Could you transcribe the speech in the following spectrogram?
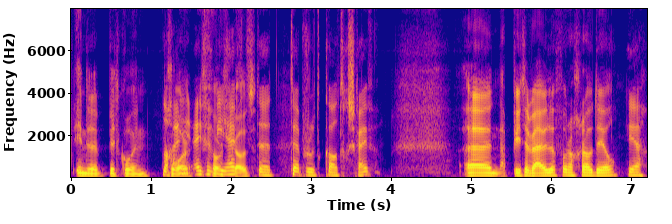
in de Bitcoin Nog Core e- even, wie heeft code. de Taproot code geschreven? Nou, Pieter Wuilen voor een groot deel. Ja,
